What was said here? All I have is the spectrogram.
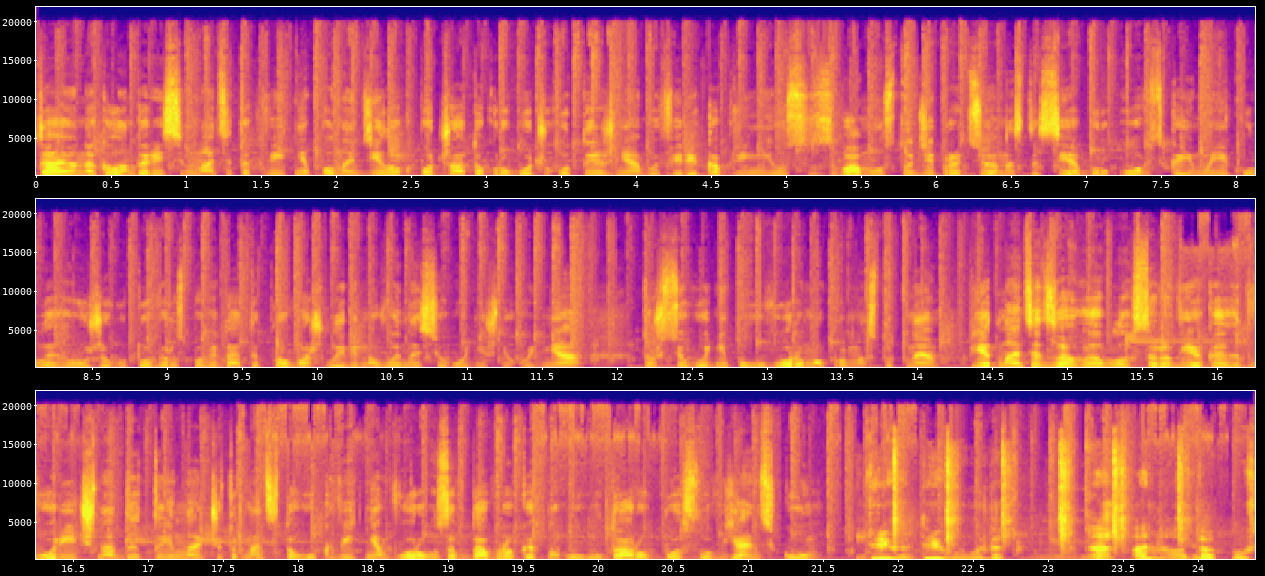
Вітаю на календарі 17 квітня, понеділок, початок робочого тижня. В ефірі Капрі. З вами у студії працює Анастасія Бурковська і мої колеги вже готові розповідати про важливі новини сьогоднішнього дня. Тож сьогодні поговоримо про наступне: 15 загиблих, серед яких дворічна дитина. 14 квітня ворог завдав ракетного удару по Слов'янську. Три, три года. А, она так уж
